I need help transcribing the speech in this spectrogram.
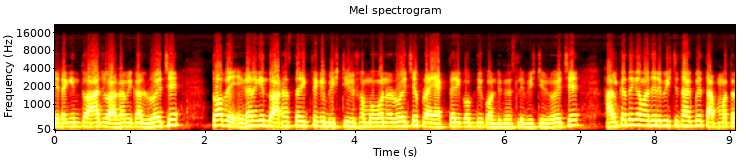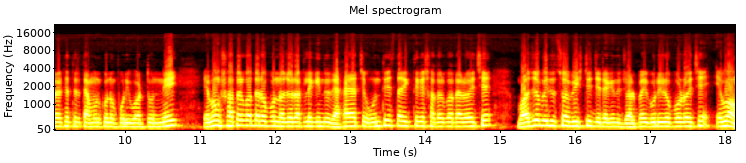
যেটা কিন্তু আজ ও আগামীকাল রয়েছে। তবে এখানে কিন্তু আঠাশ তারিখ থেকে বৃষ্টির সম্ভাবনা রয়েছে, প্রায় এক তারিখ অবধি কন্টিনিউয়াসলি বৃষ্টি রয়েছে। হালকা থেকে মাঝারি বৃষ্টি থাকবে, তাপমাত্রার ক্ষেত্রে তেমন কোনো পরিবর্তন নেই এবং সতর্কতার উপর নজর রাখলে কিন্তু দেখা যাচ্ছে উনত্রিশ তারিখ থেকে সতর্কতা রয়েছে। বজ্রবিদ্যুৎ সহ বৃষ্টির যেটা কিন্তু জলপাইগুড়ির ওপর রয়েছে এবং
